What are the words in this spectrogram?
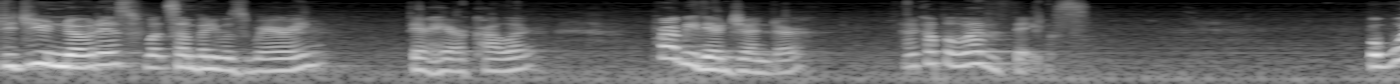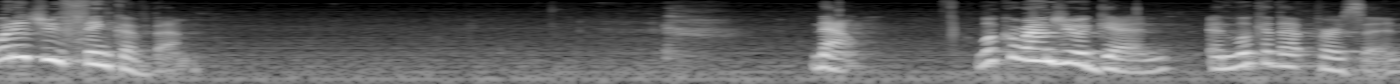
Did you notice what somebody was wearing? Their hair color? Probably their gender, and a couple of other things. But what did you think of them? Now, look around you again and look at that person.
